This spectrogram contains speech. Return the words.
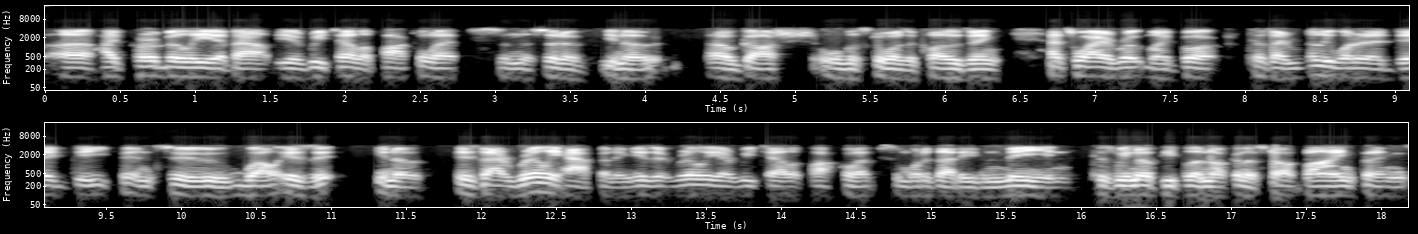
uh, hyperbole about the retail apocalypse and the sort of, you know, oh gosh, all the stores are closing. That's why I wrote my book, because I really wanted to dig deep into, well, is it, you know, is that really happening? Is it really a retail apocalypse? And what does that even mean? Because we know people are not going to stop buying things.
